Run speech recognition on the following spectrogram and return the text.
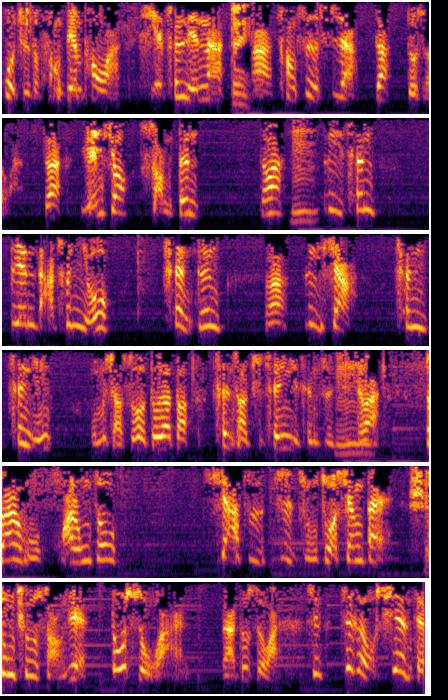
过去的放鞭炮啊，写春联呐，对啊，唱社戏啊，对吧？都是玩，对吧？元宵赏灯，对吧？嗯，立春鞭打春牛，劝耕啊，立夏称称迎。我们小时候都要到秤上去称一称自己，对吧？端午划龙舟，夏至祭祖做香袋，中秋赏月都是玩啊，都是玩。所以这个现在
